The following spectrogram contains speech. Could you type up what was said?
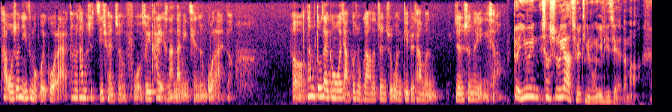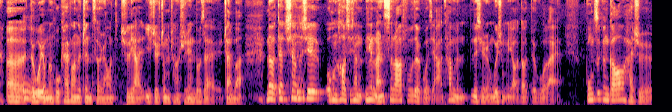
他我说你怎么会过来？他说他们是集权政府，所以他也是拿难民签证过来的。呃，他们都在跟我讲各种各样的政治问题对他们人生的影响。对，因为像叙利亚其实挺容易理解的嘛。呃，嗯德国有门户开放的政策，然后叙利亚一直这么长时间都在战乱。那但像那些，我很好奇，像那些南斯拉夫的国家，他们那些人为什么要到德国来？工资更高还是？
